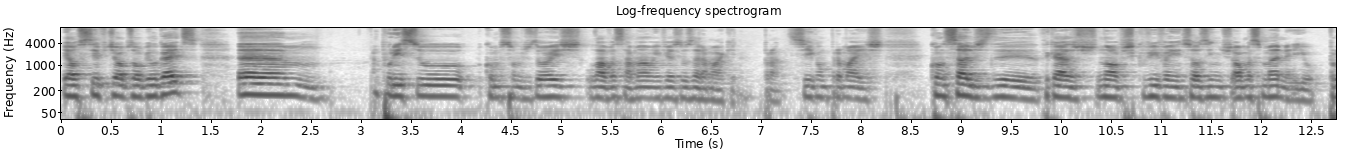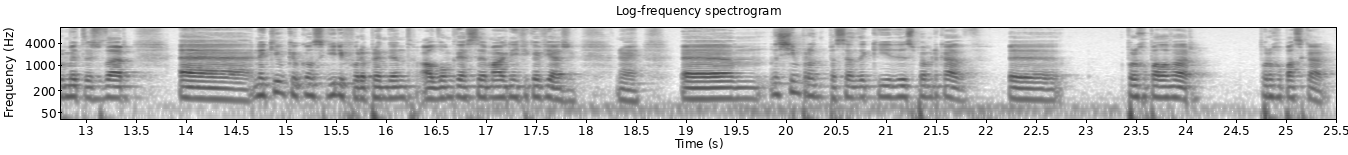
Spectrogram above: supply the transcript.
é o Steve Jobs ou o Bill Gates. por isso, como somos dois, lava-se a mão em vez de usar a máquina pronto, sigam para mais conselhos de, de gajos novos que vivem sozinhos há uma semana e eu prometo ajudar uh, naquilo que eu conseguir e for aprendendo ao longo desta magnífica viagem, não é? Mas sim, pronto, passando aqui de supermercado, uh, pôr roupa a lavar, pôr roupa a secar,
